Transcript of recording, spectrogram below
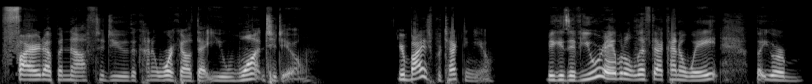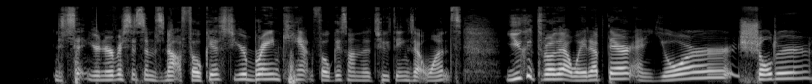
fired up enough to do the kind of workout that you want to do. Your body's protecting you. Because if you were able to lift that kind of weight, but your your nervous system's not focused, your brain can't focus on the two things at once, you could throw that weight up there and your shoulder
